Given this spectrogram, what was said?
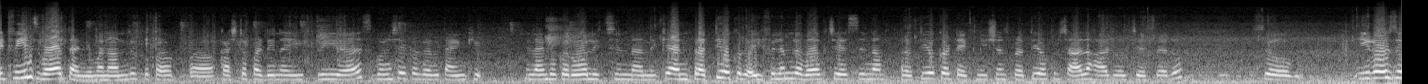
it feels worth అండి. మన అందుకు కష్టపడిన ఈ త్రీ ఇయర్స్ గుణశేఖర్ గారు థ్యాంక్ యూ ఇలాంటి ఒక రోల్ ఇచ్చిన దానికి అండ్ ప్రతి ఒక్కరు ఈ ఫిలింలో వర్క్ చేసిన ప్రతి ఒక్క టెక్నీషియన్స్ ప్రతి ఒక్కరు చాలా హార్డ్ వర్క్ చేశారు. సో ఈరోజు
